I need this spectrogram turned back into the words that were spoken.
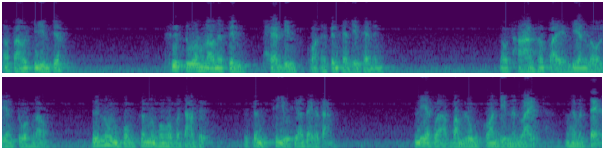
เอาฝังไว้ที่ดินเสียคือตัวของเราเนี่ยเป็นแผ่นดินก็เป็นแผ่นดินแผ่นหนึ่ง เราทานเข้าไปเลี้ยงเราเลี้ยงตัวของเรา หรือนุ่งห่มเครื่องนุ่งของห่มก็ตามเถอะเครื่องที่อยู่ที่อาศัยก็ตาม เรียกว่าบำรุงก้อนดินนั้นไว้ไม่ให้มันแตก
